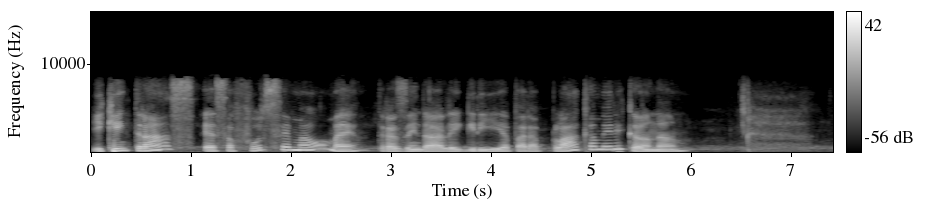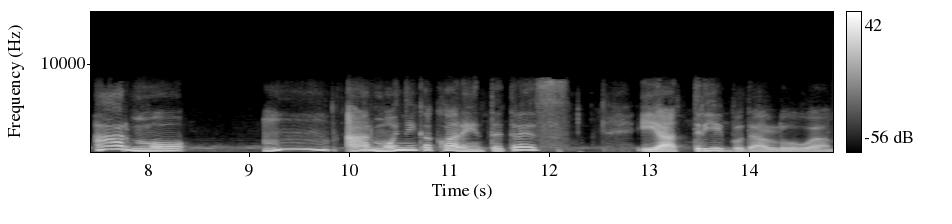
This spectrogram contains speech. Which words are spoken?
E quem traz essa força é Maomé, trazendo a alegria para a placa americana. Armo, hum, a harmônica 43 e a tribo da lua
